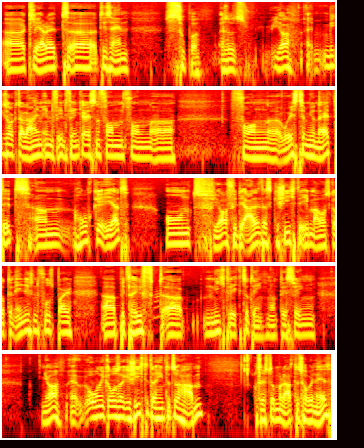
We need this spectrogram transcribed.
äh, Claret-Design, super. Also ja, wie gesagt, allein in, in Fankreisen von, von, äh, von äh, West Ham United ähm, hochgeehrt. Und ja, für die alle das Geschichte eben auch, was gerade den englischen Fußball äh, betrifft, äh, nicht wegzudenken. Und deswegen ja, äh, ohne große Geschichte dahinter zu haben. Das leid, das habe ich nicht,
